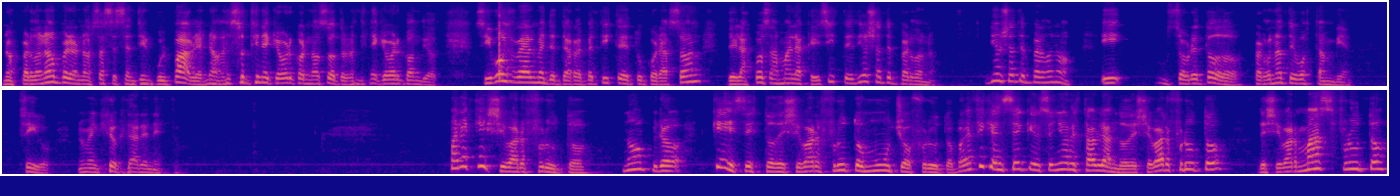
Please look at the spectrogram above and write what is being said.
nos perdonó pero nos hace sentir culpables. No, eso tiene que ver con nosotros, no tiene que ver con Dios. Si vos realmente te arrepentiste de tu corazón, de las cosas malas que hiciste, Dios ya te perdonó. Dios ya te perdonó. Y sobre todo, perdonate vos también. Sigo, no me quiero quedar en esto. ¿Para qué llevar fruto? ¿No? Pero ¿Qué es esto de llevar fruto, mucho fruto? Porque fíjense que el Señor está hablando de llevar fruto, de llevar más fruto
